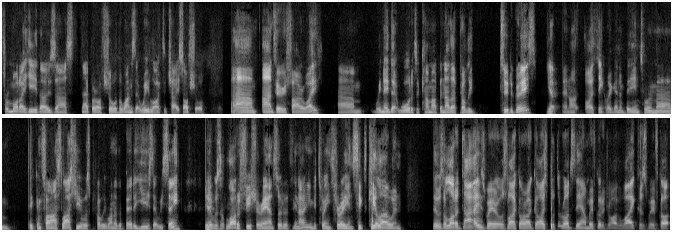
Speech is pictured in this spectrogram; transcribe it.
from what I hear, those uh, snapper offshore, the ones that we like to chase offshore, um, aren't very far away. Um, we need that water to come up another probably two degrees. Yep. And I, I think we're going to be into them um, thick and fast. Last year was probably one of the better years that we've seen. Yep. There was a lot of fish around, sort of, you know, in between three and six kilo. And there was a lot of days where it was like, all right, guys, put the rods down. We've got to drive away because we've got,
